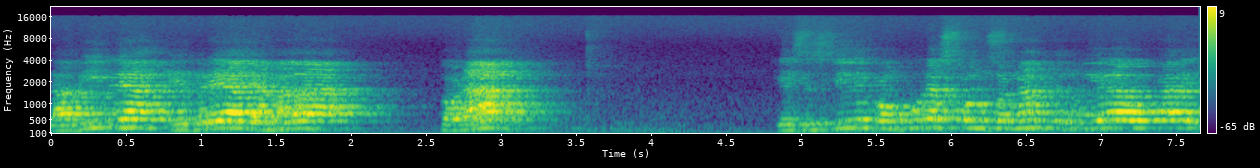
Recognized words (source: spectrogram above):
La Biblia hebrea llamada Torah que se escribe con puras consonantes, no llega vocales.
